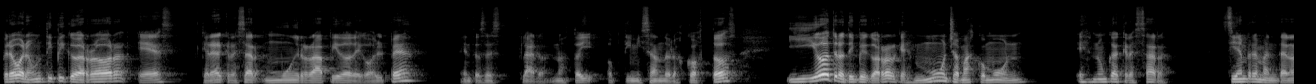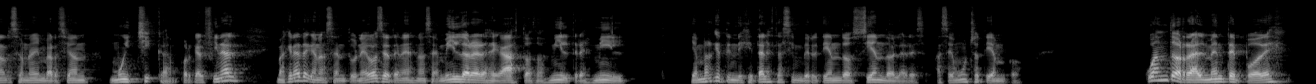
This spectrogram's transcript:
Pero bueno, un típico error es querer crecer muy rápido de golpe entonces, claro, no estoy optimizando los costos. Y otro típico error que es mucho más común es nunca crecer. Siempre mantenerse en una inversión muy chica. Porque al final, imagínate que no sé, en tu negocio tenés, no sé, mil dólares de gastos, dos mil, tres mil. Y en marketing digital estás invirtiendo 100 dólares hace mucho tiempo. ¿Cuánto realmente podés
